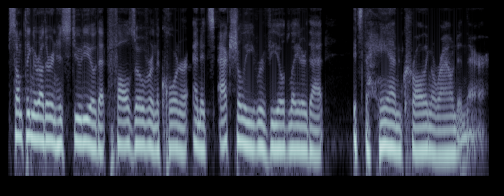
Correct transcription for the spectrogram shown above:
something or other in his studio that falls over in the corner. And it's actually revealed later that it's the hand crawling around in there.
